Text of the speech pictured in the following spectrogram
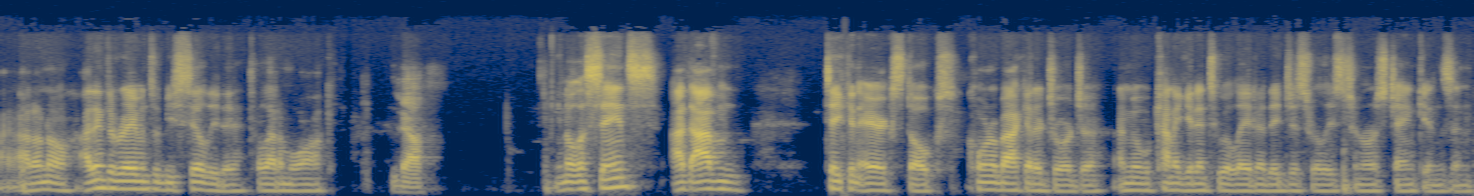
I, I don't know. I think the Ravens would be silly to, to let him walk. Yeah. You know, the Saints, I, I haven't taken Eric Stokes, cornerback out of Georgia. I mean, we'll kind of get into it later. They just released Janoris Jenkins. And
